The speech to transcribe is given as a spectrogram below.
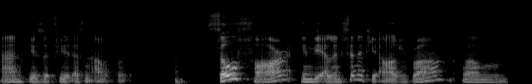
and gives a field as an output. So far in the L-infinity algebra, um,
